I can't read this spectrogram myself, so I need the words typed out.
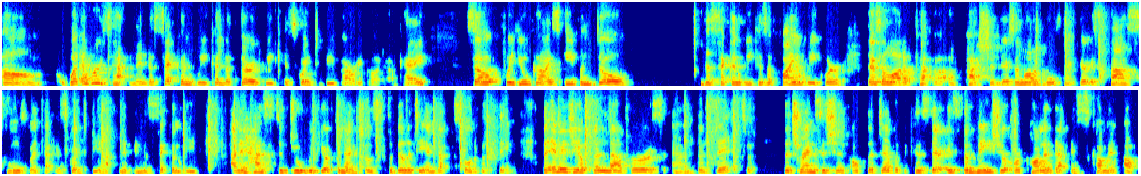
um, whatever is happening. The second week and the third week is going to be very good, okay? So for you guys, even though the second week is a fire week where there's a lot of, uh, passion, there's a lot of movement, there is fast movement that is going to be happening in the second week. And it has to do with your financial stability and that sort of a thing. The energy of the lovers and the debt, the transition of the devil, because there is the major arcana that is coming up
